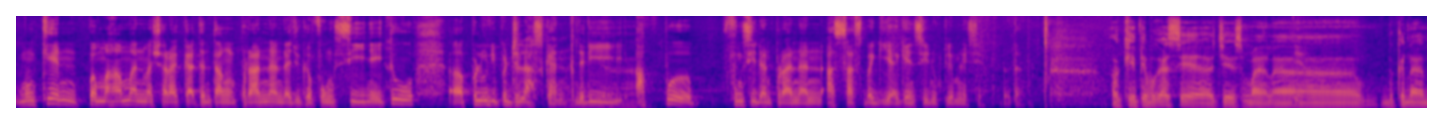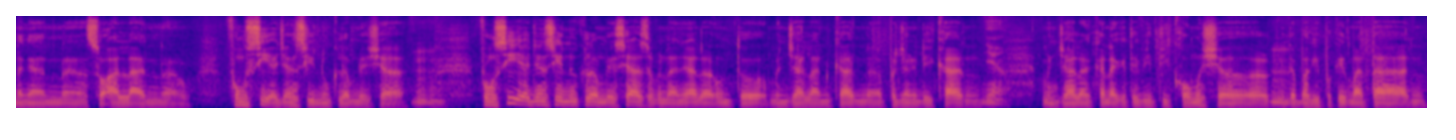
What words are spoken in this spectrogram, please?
mungkin pemahaman masyarakat tentang peranan dan juga fungsinya itu uh, perlu diperjelaskan. Jadi ya. apa fungsi dan peranan asas bagi agensi nuklear Malaysia, doktor? Okey, terima kasih Encik Ismail. Ya. Berkenaan dengan soalan fungsi agensi nuklear Malaysia. Mm-hmm fungsi agensi nuklear Malaysia sebenarnya adalah untuk menjalankan uh, penyelidikan, yeah. menjalankan aktiviti komersial, hmm. kita bagi perkhidmatan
